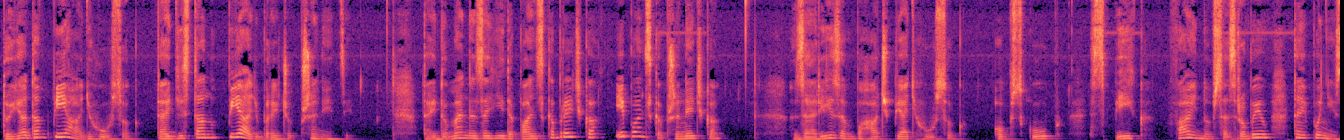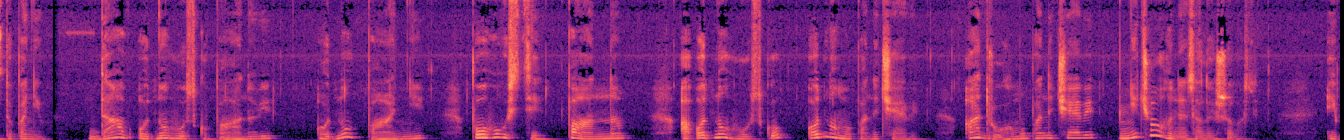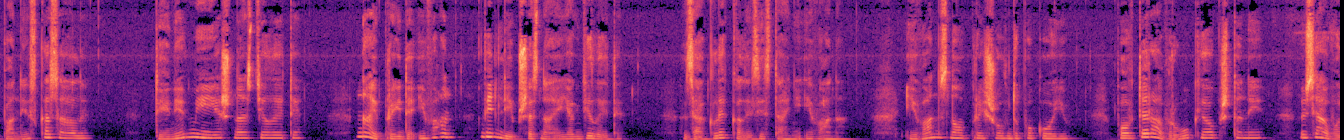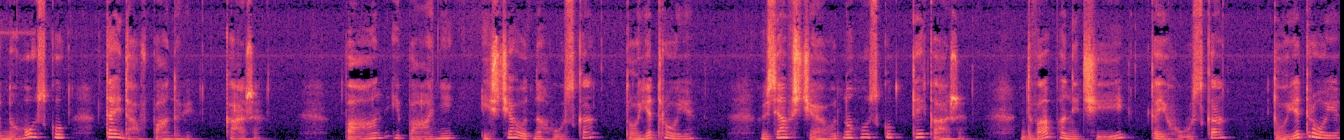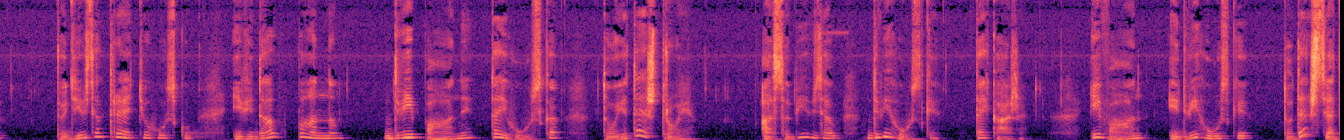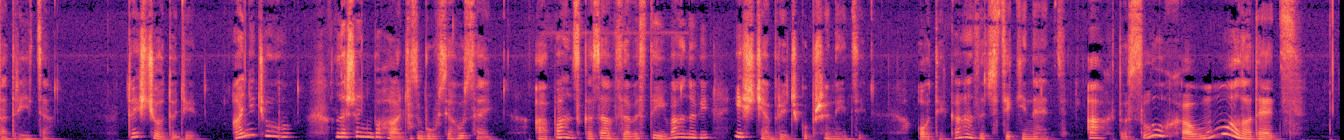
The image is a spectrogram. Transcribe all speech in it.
то я дам п'ять гусок та й дістану п'ять бричок пшениці. Та й до мене заїде панська бричка і панська пшеничка. Зарізав багач п'ять гусок, обскуп, спік, файно все зробив та й поніс до панів. Дав одну гуску панові, одну панні, по гусці паннам, а одну гуску одному паничеві, а другому паничеві нічого не залишилось. І пани сказали Ти не вмієш нас ділити. Най прийде Іван, він ліпше знає, як ділити. Закликали зі стайні Івана. Іван знов прийшов до покоїв, повтирав руки об штани, взяв одну гуску та й дав панові. Каже Пан і пані, і ще одна гуска то є троє. Взяв ще одну гуску та й каже Два паничі та й гуска то є троє. Тоді взяв третю гуску і віддав паннам. Дві пани та й гуска то є теж троє. А собі взяв дві гуски та й каже Іван і дві гуски то теж свята трійця. Та й що тоді? А нічого. Лишень багач збувся гусей, а пан сказав завести Іванові іще бричку пшениці. От і казочці кінець. А хто слухав, молодець.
